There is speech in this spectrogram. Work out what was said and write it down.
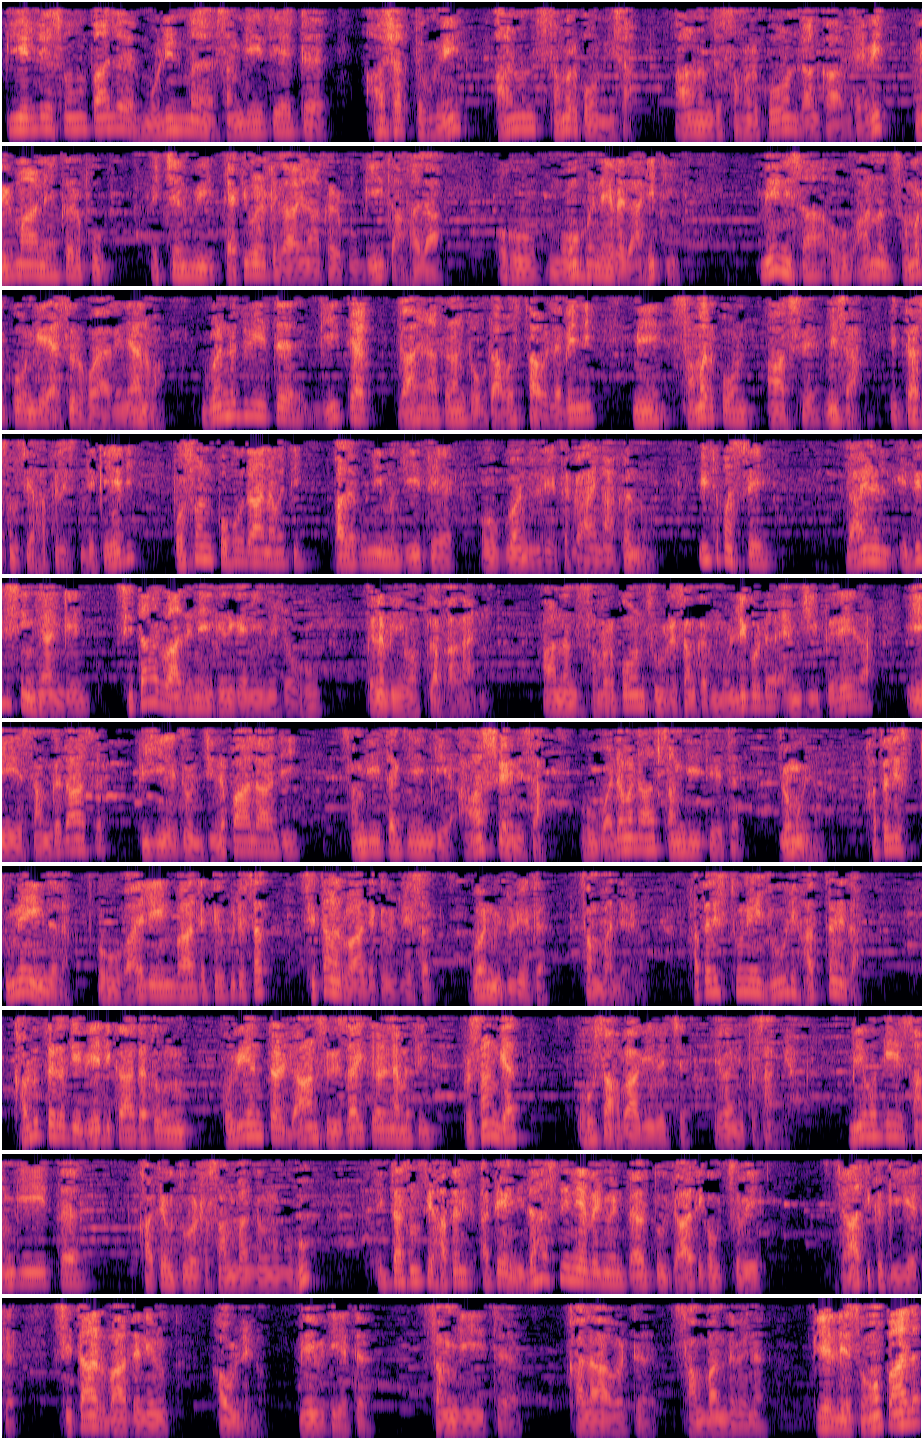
පීඑල්ඒ සෝමපාල මුලින්ම සංගීතයට ආශක්ත වුණේ ආනන්ද සමරකෝන් නිසා. ආනන්ද සමරකෝන් ලංකාවට ඇවිත් නිර්මාණය කරපු HMV තැටිවලට ගායනා කරපු ගීත අහලා ඔහු මෝහණය වෙලා හිටියේ. මේ නිසා ඔහු ආනන්ද සමරකෝන්ගේ ඇසුර හොයාගෙන යනවා. ගුවන්විදුලියට ගීතයක් ගායනා කරන්නට ඔහුට අවස්ථාව ලැබෙන්නේ මේ සමරකෝන් ආශ්‍රය නිසා. 1942 දී පොසොන් පොහෝදා නැමැති පළවෙනිම ගීතය ඔහු ගුවන්විදුලියට ගායනා කරනවා. ඊට පස්සේ ලයනල් ඉදිරිසිංහයන්ගෙන් සිතාර් වාදනය ඉගෙන ගැනීමට ඔහු පෙළඹීමක් ලබා ගන්නවා. Ananda Samarakoon, Suryashankar Mulligoda, M G. Perera, A A. Sangadasa, P A. Don Jinapala ආදී සංගීතඥයින්ගේ ආශ්‍රය නිසා ඔහු වඩවඩා සංගීතයට යොමු වෙනවා. 43 ඉඳලා ඔහු වයලීන් වාදකයෙකු ලෙසත් සිතාර් වාදකයෙකු ලෙසත් ගුවන් විදුලියට සම්බන්ධ වෙනවා. 43 ජූලි 7 වෙනිදා කළුතරදී වේදිකාගත වුණු ඔරියන්ටල් ඩාන්ස් රිසයිටල් නැමැති ප්‍රසංගයත් ඔහු සහභාගී වෙච්ච එවැනි ප්‍රසංගයක්. මේ වගේ සංගීත කටයුතු වලට සම්බන්ධ වුණු ඔහු 1948 නිදහස් දිනය වෙනුවෙන් පැවැත් වූ ජාතික උත්සවයේ ජාතික ගීයට සිතාර් වාදනයනුත් හවුල් වෙනවා. මේ විදිහට සංගීත කලාවට සම්බන්ධ වෙන පියල්ලේ සෝමපාල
